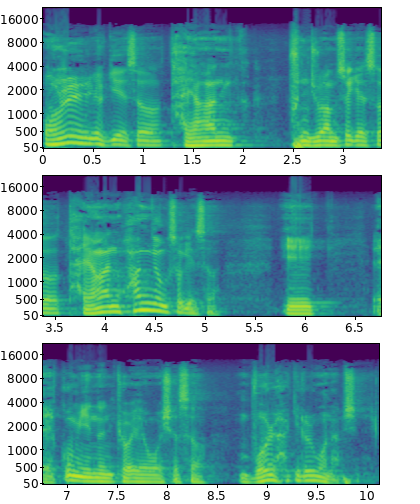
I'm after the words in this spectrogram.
오늘 여기에서 다양한 분주함 속에서 다양한 환경 속에서 이 꿈이 있는 교회에 오셔서 뭘 하기를 원하십니까?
